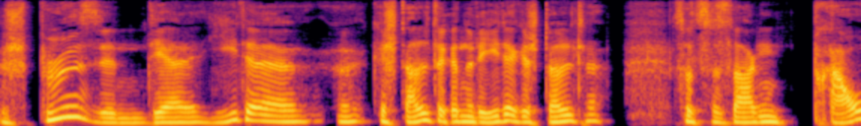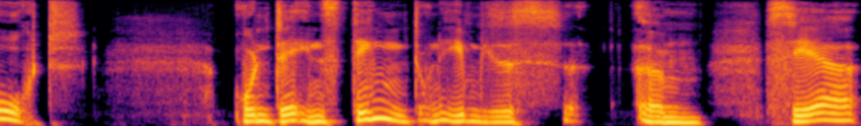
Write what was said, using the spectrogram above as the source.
Spürsinn, der jede äh, Gestalterin oder jeder Gestalter sozusagen braucht und der Instinkt und eben dieses ähm, sehr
